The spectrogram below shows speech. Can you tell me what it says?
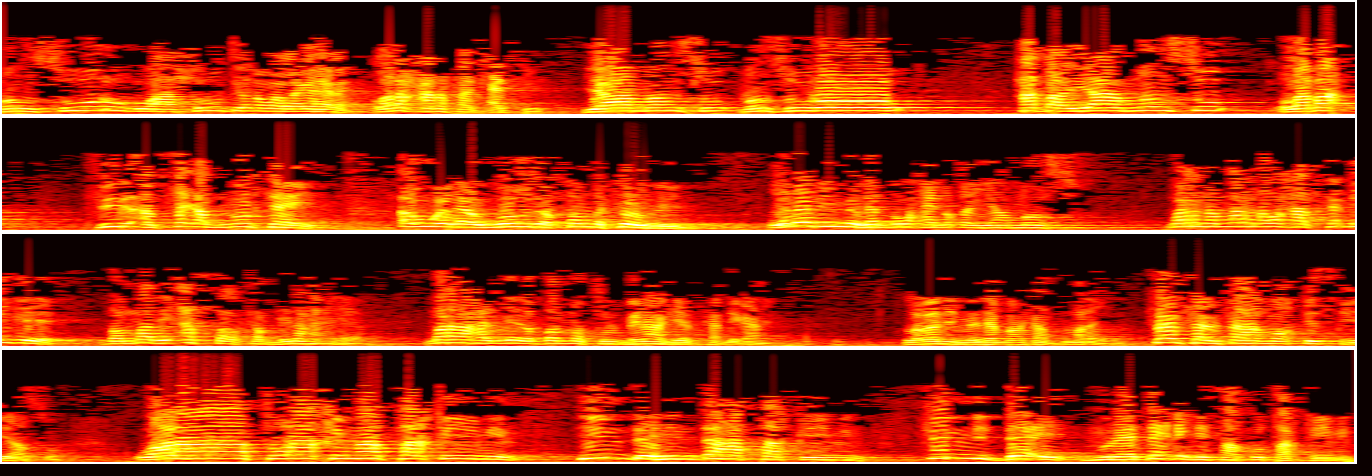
mansuuru waa shuruudii o dhan waa laga helay. Laba xarafaad xadfee yaa mansu mansuurow hadda yaa mansu laba asagaad moogtahay awalaa wowda dama ka horreeyey labadii madhabba waxay noqon yaa mansu. Marna marna waxaad ka dhige damadii asalka binaha aheed marna waxaad dhigayda damatulbinaageed ka dhigan labadii madhab markaad marayda fafham fahm waa qis qiyaaso walaa turaaqima tarqiimin. Hinda hindaha tarqiimin. Fi nidaai munaadaha dhexdiisa ha ku tarqiimin.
